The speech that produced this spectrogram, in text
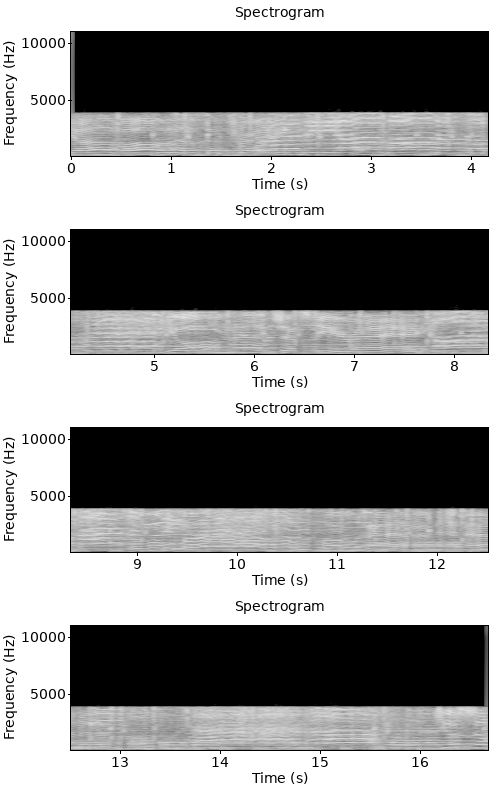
Worthy of all of the praise. Your majesty reigns. Oh, oh, oh, Hosanna. You're so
